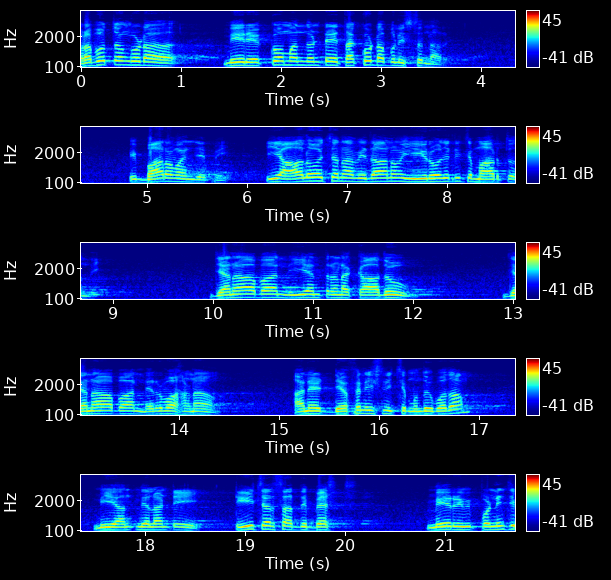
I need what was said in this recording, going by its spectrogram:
ప్రభుత్వం కూడా మీరు ఎక్కువ మంది ఉంటే తక్కువ డబ్బులు ఇస్తున్నారు. ఈ భారం అని చెప్పి. ఈ ఆలోచన విధానం ఈ రోజు నుంచి మారుతుంది. జనాభా నియంత్రణ కాదు జనాభా నిర్వహణ అనే డెఫినేషన్ ఇచ్చి ముందుకు పోదాం. మీ ఇలాంటి మీలాంటి టీచర్స్ ఆర్ ది బెస్ట్ మీరు ఇప్పటి నుంచి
